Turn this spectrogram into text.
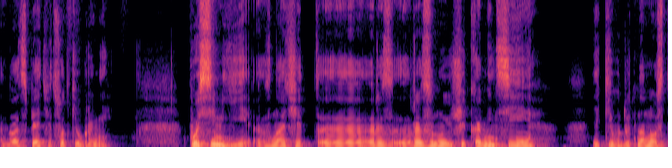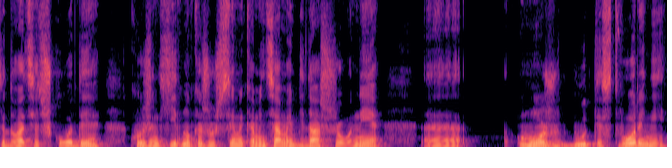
25% броні. По сім'ї, значить, е, резонуючі камінці, які будуть наносити 20 шкоди. Кожен хід, ну кажу ж, з цими камінцями біда, що вони е, можуть бути створені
